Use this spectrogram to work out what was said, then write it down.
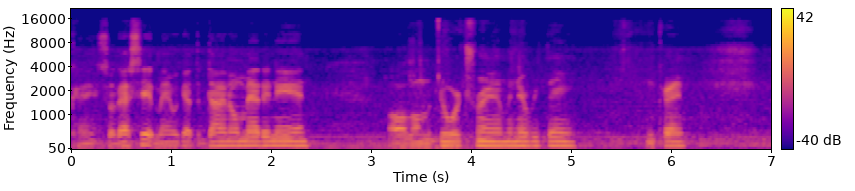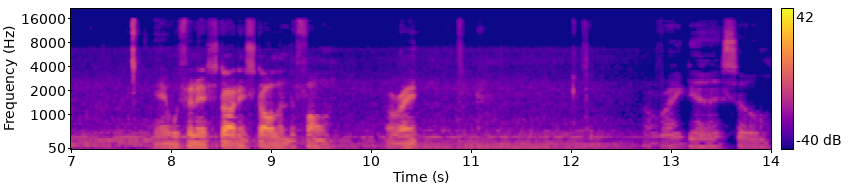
okay? So that's it, man. We got the Dynomatting in, all on the door trim and everything, okay? and we're finna start installing the phone. All right. All right, guys. So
